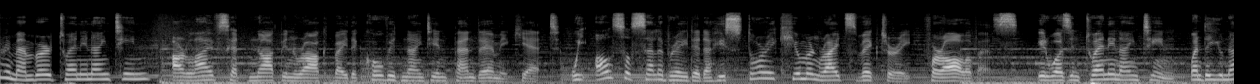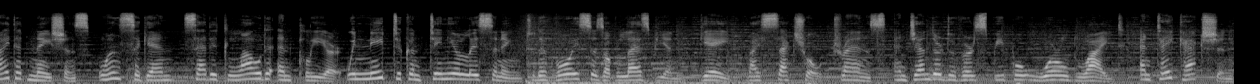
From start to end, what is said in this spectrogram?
you remember 2019? Our lives had not been rocked by the COVID-19 pandemic yet. We also celebrated a historic human rights victory for all of us. It was in 2019 when the United Nations once again said it loud and clear. We need to continue listening to the voices of lesbian, gay, bisexual, trans and gender diverse people worldwide and take action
